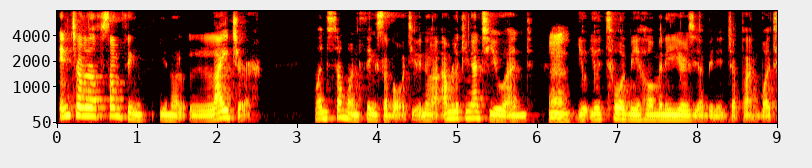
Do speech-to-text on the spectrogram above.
in terms of something, you know, lighter, when someone thinks about you, you know, I'm looking at you and mm. you, you told me how many years you have been in Japan, but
